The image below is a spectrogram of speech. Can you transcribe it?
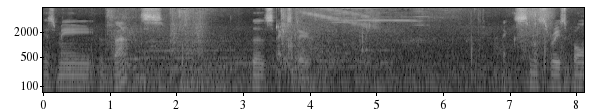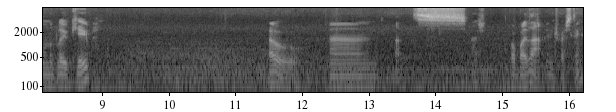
gives me that. Does X do? X must respawn the blue cube. Oh, and that's actually oh by that. Interesting.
